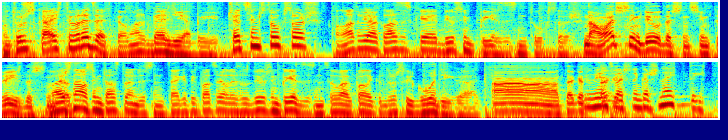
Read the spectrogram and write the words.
Un tur skaisti var redzēt, ka Beļģijā bija 400 tūkstoši, un Latvijā klasiskie 250 tūkstoši. Nav vairs 120, 130. Vairs nav 180, tagad ir pacēlies uz 250. Cilvēki palika drusku godīgāki. À, tagad, Viens tagad... vairs vienkārši netic.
